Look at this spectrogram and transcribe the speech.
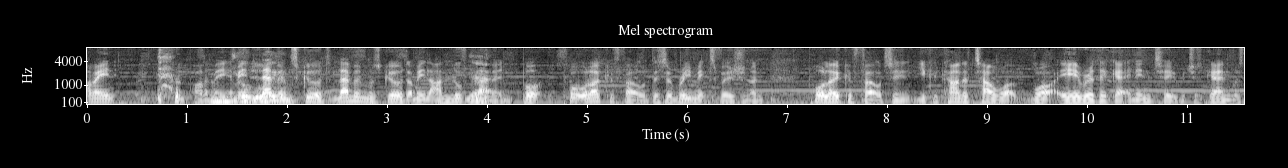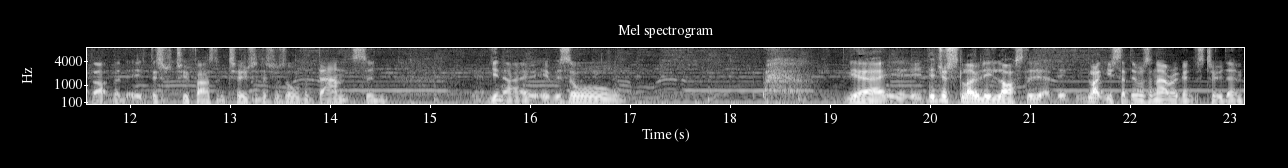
I mean, pardon me. I mean, Lemon's good. Lemon was good. I mean, I loved Yeah. Lemon, but Paul Oakenfold, there's a remix version on Paul Oakenfold, so you could kind of tell what what era they're getting into, which again was that, that it, this was 2002, so this was all the dance and you know, it was all. Yeah, it, they just slowly lost. Like you said, there was an arrogance to them.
